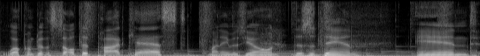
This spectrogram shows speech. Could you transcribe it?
Welcome to the Salted Podcast. My name is Yon, This is Dan. and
